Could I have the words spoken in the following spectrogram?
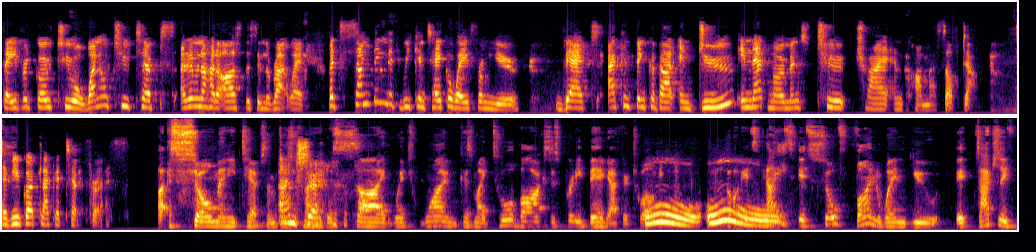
favorite go to or one or two tips? I don't even know how to ask this in the right way, but something that we can take away from you that I can think about and do in that moment to try and calm myself down. Have you got like a tip for us? Uh, so many tips. I'm just I'm trying sure. to decide which one because my toolbox is pretty big after 12 Ooh, So ooh. it's nice. It's so fun when you. It's actually.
